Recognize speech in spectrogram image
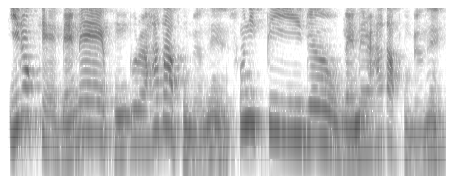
이렇게 매매 공부를 하다 보면은 손익비로 매매를 하다 보면은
